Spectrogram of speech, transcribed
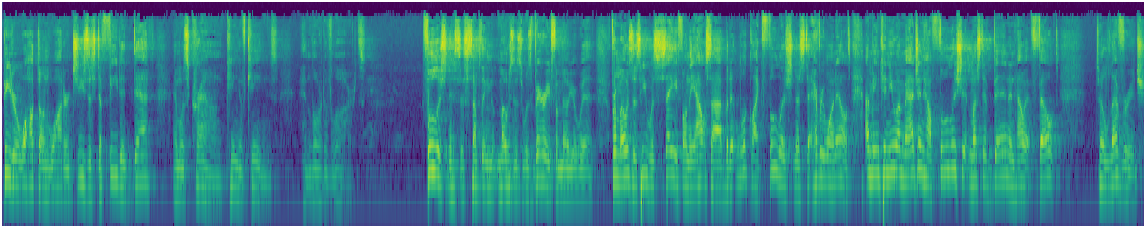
Peter walked on water. Jesus defeated death and was crowned King of Kings and Lord of Lords. Foolishness is something that Moses was very familiar with. For Moses, he was safe on the outside, but it looked like foolishness to everyone else. I mean, can you imagine how foolish it must have been and how it felt to leverage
